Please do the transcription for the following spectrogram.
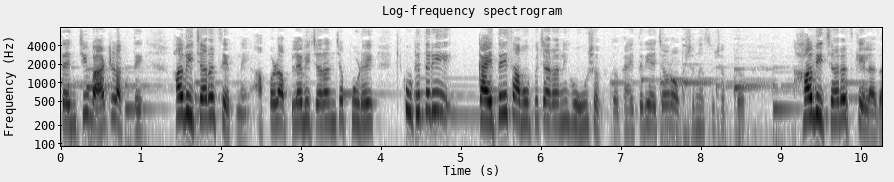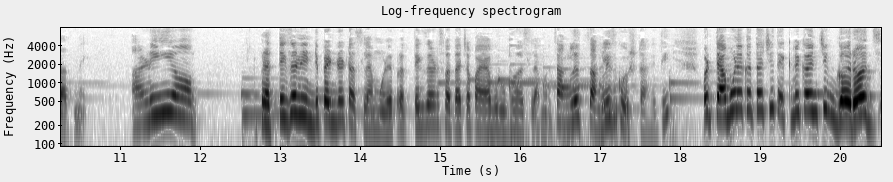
त्यांची वाट लागते. हा विचारच येत नाही. आपण आपल्या विचारांच्या पुढे की कुठेतरी काहीतरी सामोपचाराने होऊ शकतं काहीतरी याच्यावर ऑप्शन असू शकतं. हा विचारच केला जात नाही. आणि प्रत्येकजण इंडिपेंडेंट असल्यामुळे प्रत्येकजण स्वतःच्या पायावर उभं असल्यामुळे चांगलं चांगलीच गोष्ट आहे ती. पण त्यामुळे कदाचित एकमेकांची गरज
